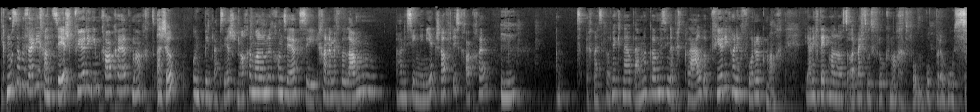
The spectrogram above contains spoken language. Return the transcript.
Ich muss aber sagen, ich habe zuerst die Führung im KKL gemacht. Ach schon? Und bin, glaube ich, erst nachher mal an einem Konzert gewesen. Ich habe nämlich lange, habe ich es irgendwie nie geschafft ins KKL. Mhm ich weiß gar nicht genau, wann wir gegangen sind, aber ich glaube, die Führung habe ich vorher gemacht. Die habe ich dort mal als Arbeitsausflug gemacht vom Opernhaus.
